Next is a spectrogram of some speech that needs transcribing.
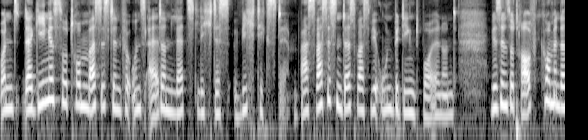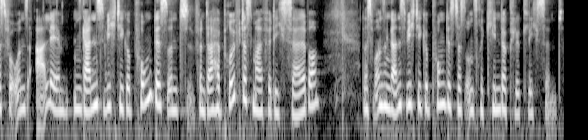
Und da ging es so drum, was ist denn für uns Eltern letztlich das Wichtigste? Was, was ist denn das, was wir unbedingt wollen? Und wir sind so draufgekommen, dass für uns alle ein ganz wichtiger Punkt ist und von daher prüf das mal für dich selber, dass für uns ein ganz wichtiger Punkt ist, dass unsere Kinder glücklich sind.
